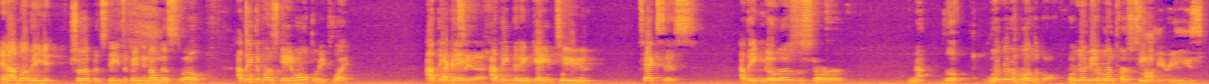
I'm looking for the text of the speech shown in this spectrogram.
and I'd love to get Trip and Steve's opinion on this as well. I think the first game all three play. I think I see that. I think that in game two, Texas, I think Miller Milroe's the starter. Not look, we're going to run the ball. We're going to be a run first team. Tommy Rees.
